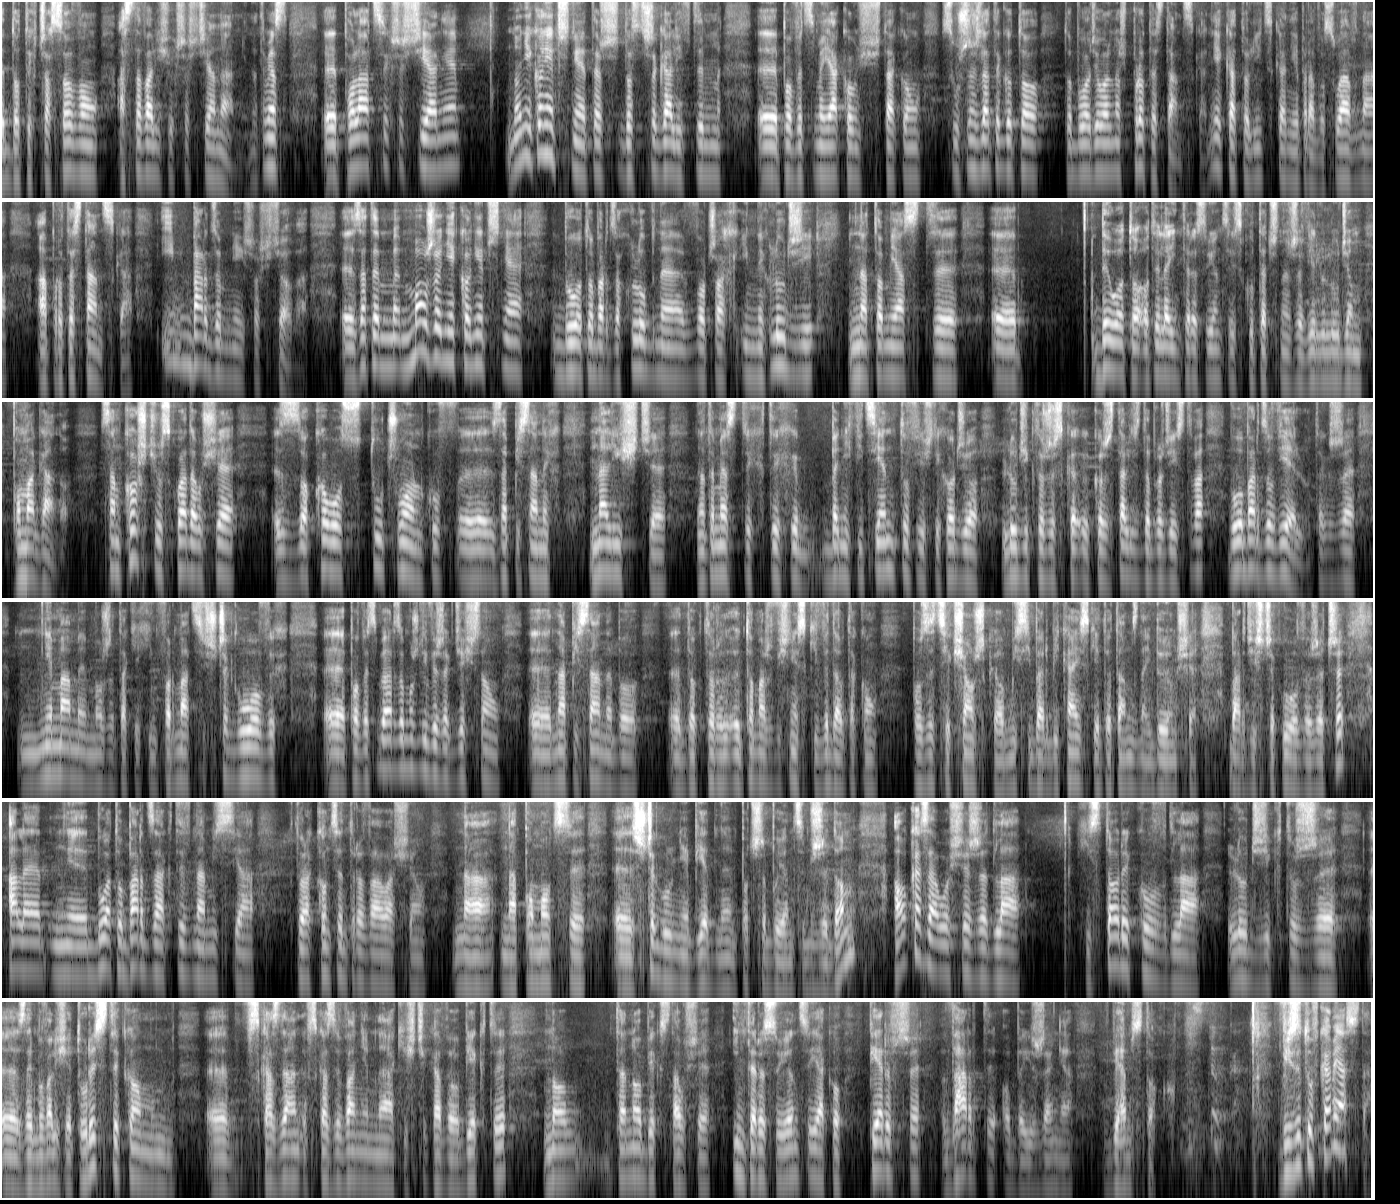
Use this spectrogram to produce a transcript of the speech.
y, dotychczasową, a stawali się chrześcijanami. Natomiast y, Polacy, chrześcijanie, no niekoniecznie też dostrzegali w tym e, powiedzmy jakąś taką słuszność, dlatego to, to była działalność protestancka, nie katolicka, nie prawosławna, a protestancka i bardzo mniejszościowa. E, Zatem może niekoniecznie było to bardzo chlubne w oczach innych ludzi, natomiast e, było to o tyle interesujące i skuteczne, że wielu ludziom pomagano. Sam Kościół składał się z około 100 członków e, zapisanych na liście. Natomiast tych, tych beneficjentów, jeśli chodzi o ludzi, którzy korzystali z dobrodziejstwa, było bardzo wielu. Także nie mamy może takich informacji szczegółowych. E, Powiedzmy, bardzo możliwe, że gdzieś są e, napisane, bo dr Tomasz Wiśniewski wydał taką pozycję, książkę o misji barbikańskiej, to tam znajdują się bardziej szczegółowe rzeczy, ale była to bardzo aktywna misja która koncentrowała się na, na pomocy e, szczególnie biednym, potrzebującym Żydom, a okazało się, że dla historyków, dla ludzi, którzy e, zajmowali się turystyką, e, wskazywaniem na jakieś ciekawe obiekty, no, ten obiekt stał się interesujący jako pierwszy warty obejrzenia w Białymstoku. Stówka. Wizytówka miasta.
